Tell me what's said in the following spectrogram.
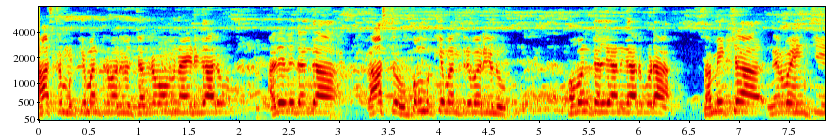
రాష్ట్ర ముఖ్యమంత్రి వర్యులు చంద్రబాబు నాయుడు గారు అదేవిధంగా రాష్ట్ర ఉప ముఖ్యమంత్రి వర్యులు పవన్ కళ్యాణ్ గారు కూడా సమీక్ష నిర్వహించి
